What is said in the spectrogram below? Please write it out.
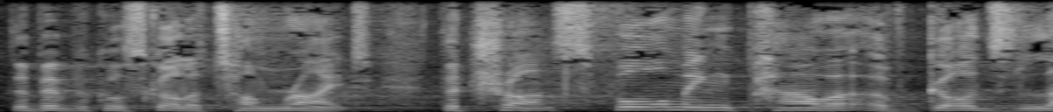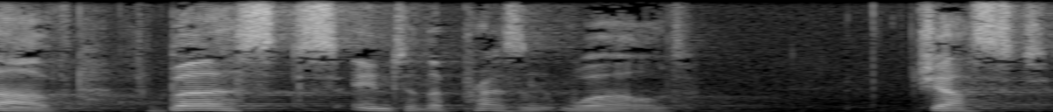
the biblical scholar Tom Wright, the transforming power of God's love bursts into the present world, just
